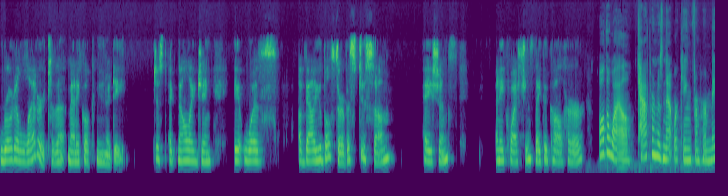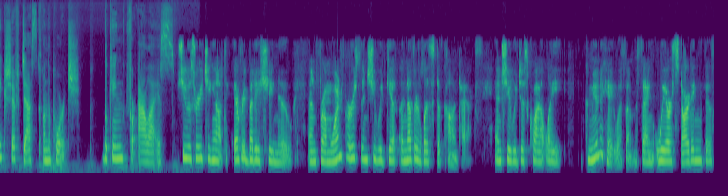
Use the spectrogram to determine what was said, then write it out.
wrote a letter to the medical community, just acknowledging it was a valuable service to some patients. Any questions, they could call her. All the while, Catherine was networking from her makeshift desk on the porch, looking for allies. She was reaching out to everybody she knew. And from one person, she would get another list of contacts. And she would just quietly communicate with them, saying, We are starting this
